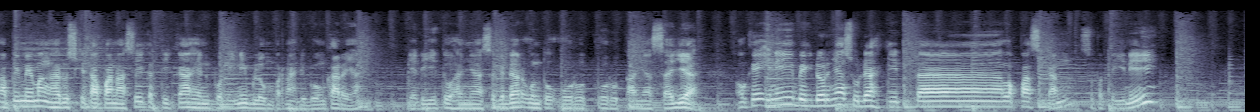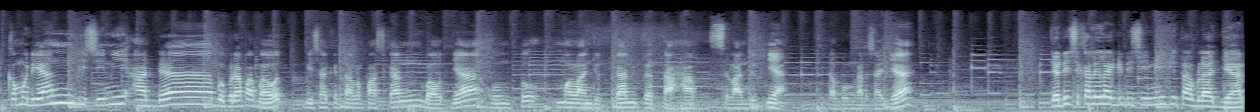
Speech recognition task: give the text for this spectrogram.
tapi memang harus kita panasi ketika handphone ini belum pernah dibongkar ya jadi itu hanya sekedar untuk urut-urutannya saja. Oke ini backdoornya sudah kita lepaskan seperti ini. Kemudian di sini ada beberapa baut. Bisa kita lepaskan bautnya untuk melanjutkan ke tahap selanjutnya. Kita bongkar saja. Jadi sekali lagi di sini kita belajar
